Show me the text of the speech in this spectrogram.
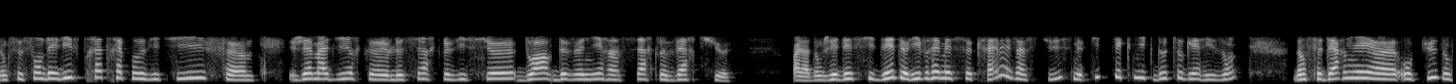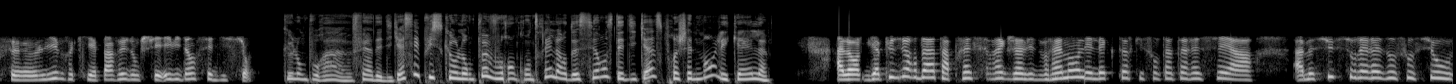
Donc ce sont des livres très très positifs. Euh, j'aime à dire que le cercle vicieux doit devenir un cercle vertueux. Voilà, donc j'ai décidé de livrer mes secrets, mes astuces, mes petites techniques d'auto-guérison dans ce dernier euh, opus, donc ce livre qui est paru donc chez Évidence Éditions que l'on pourra euh, faire dédicacer, puisque l'on peut vous rencontrer lors de séances dédicaces prochainement. Lesquelles? Alors, il y a plusieurs dates. Après, c'est vrai que j'invite vraiment les lecteurs qui sont intéressés à, me suivre sur les réseaux sociaux ou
